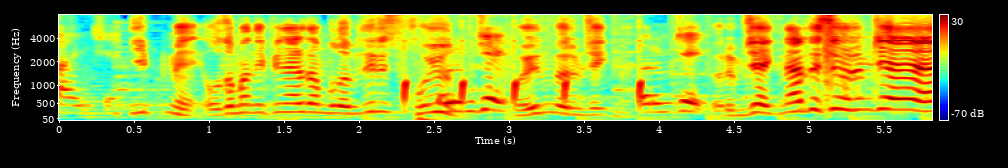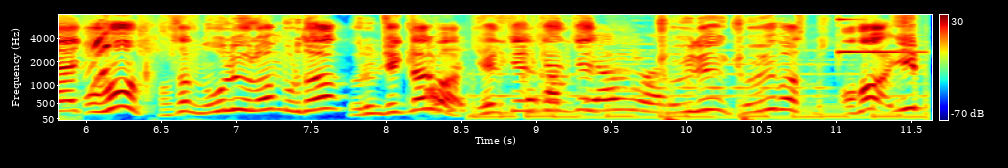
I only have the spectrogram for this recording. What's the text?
sanki. İp mi? O zaman ipi nereden bulabiliriz? Koyun. Örümcek. Koyun mu örümcek mi? Örümcek. Örümcek. Neredesin örümcek? Aha. Hasan ne oluyor lan burada? Örümcekler var. Gel gel gel gel. Köylü köyü basmış. Aha ip.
